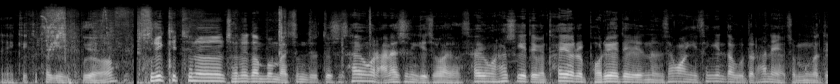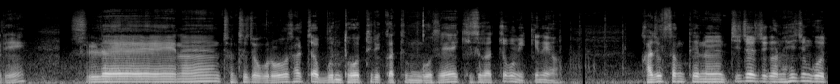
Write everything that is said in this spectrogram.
네, 깨끗하게 있고요. 수리 키트는 전에도 한번 말씀드렸듯이 사용을 안 하시는 게 좋아요. 사용을 하시게 되면 타이어를 버려야 되는 상황이 생긴다고들 하네요. 전문가들이. 실내는 전체적으로 살짝 문 도어 트립 같은 곳에 기스가 조금 있긴 해요. 가죽 상태는 찢어지거나 해진 곳,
